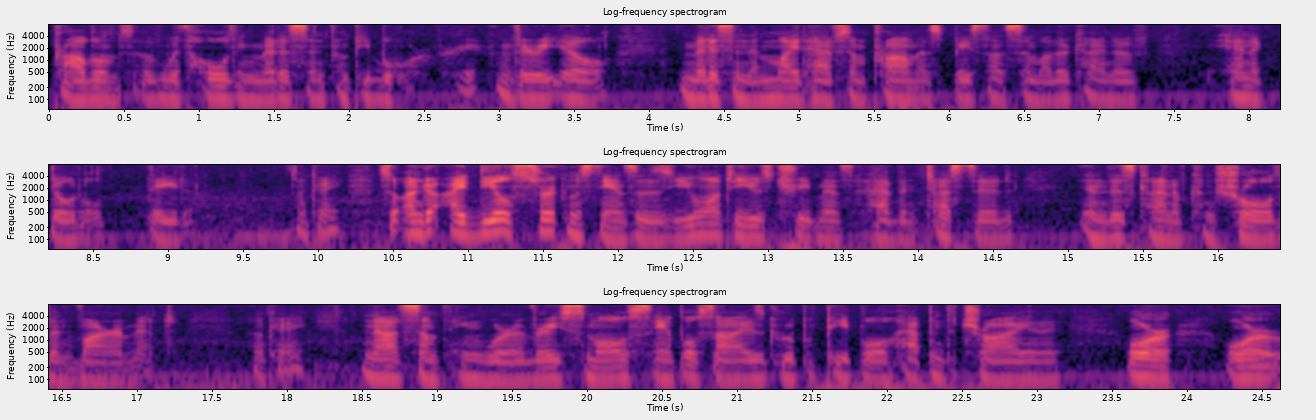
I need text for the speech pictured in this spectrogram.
problems of withholding medicine from people who are very, very ill medicine that might have some promise based on some other kind of anecdotal data. Okay, so under ideal circumstances, you want to use treatments that have been tested in this kind of controlled environment. Okay, not something where a very small sample size group of people happen to try, or or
